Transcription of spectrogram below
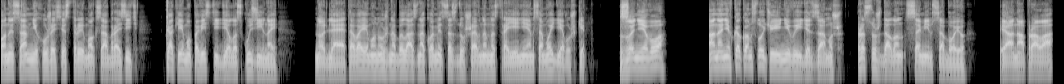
Он и сам не хуже сестры мог сообразить, как ему повести дело с кузиной. Но для этого ему нужно было ознакомиться с душевным настроением самой девушки. «За него она ни в каком случае не выйдет замуж», — рассуждал он с самим собою. «И она права.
